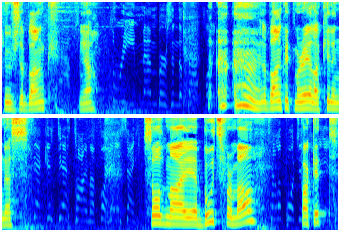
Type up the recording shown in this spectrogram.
Huge LeBlanc, yeah. LeBlanc with Morello killing us. Sold my uh, boots for Maw. Fuck it.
